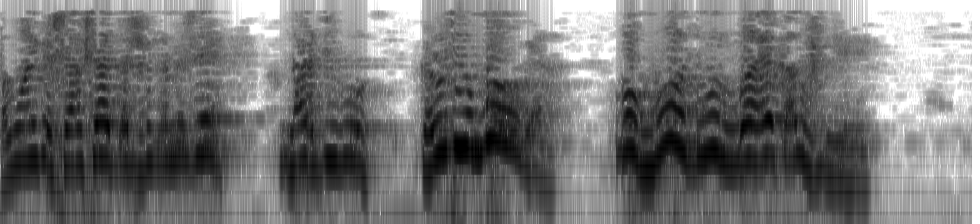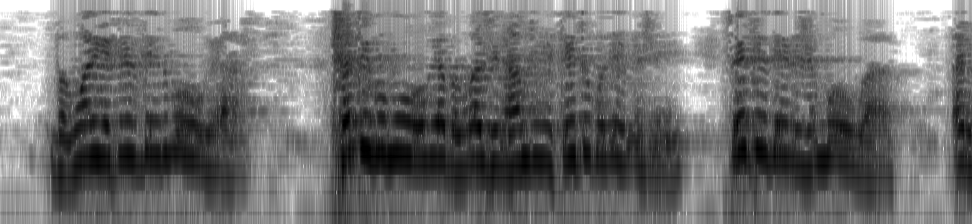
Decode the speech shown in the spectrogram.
भगवान के साक्षात दर्शन करने से नारद जी को गरुड़ जी को मोह हो गया। वो मोह दूर हुआ है कागुष लिए भगवान के तीर्थ मोह हो गया। सत्य को मोह हो गया, भगवान श्री राम जी के तेतु को देखने से सत्य देखने से मोह हुआ। अरे,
